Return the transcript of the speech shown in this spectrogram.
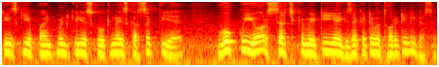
चीज़ की अपॉइंटमेंट के लिए स्क्रूटनाइज कर सकती है वो कोई और सर्च कमेटी या एग्जीक्यूटिव अथॉरिटी नहीं कर सकती।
